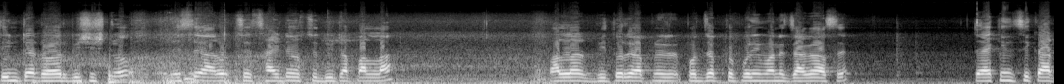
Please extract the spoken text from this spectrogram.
তিনটা ডয়ার বিশিষ্ট। নিচে আর হচ্ছে সাইডে হচ্ছে দুইটা পাল্লা। পাল্লার ভিতরে আপনার পর্যাপ্ত পরিমাণে জায়গা আছে। তো এক ইঞ্চি কাঠ,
